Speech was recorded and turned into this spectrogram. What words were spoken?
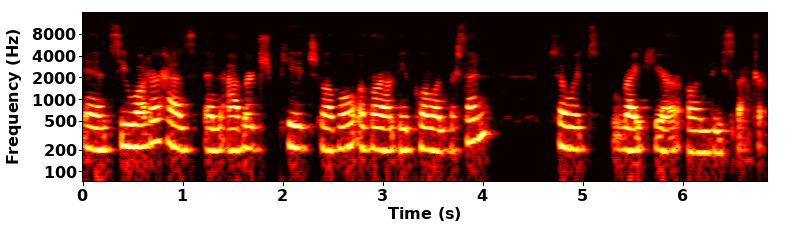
And seawater has an average pH level of around 8.1%, so it's right here on the spectrum.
